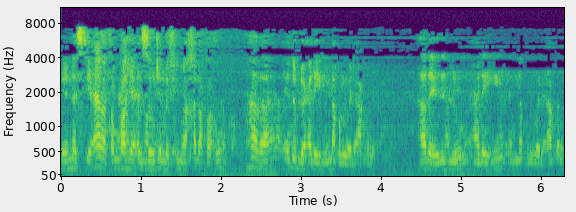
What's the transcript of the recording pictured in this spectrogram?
لأن استعانة الله عز وجل فيما خلقه هذا يدل عليه النقل والعقل. هذا يدل عليه النقل والعقل.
